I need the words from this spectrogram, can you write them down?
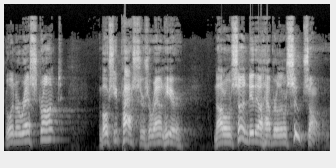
Go in a restaurant, most of you pastors around here, not on Sunday, they'll have their little suits on.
